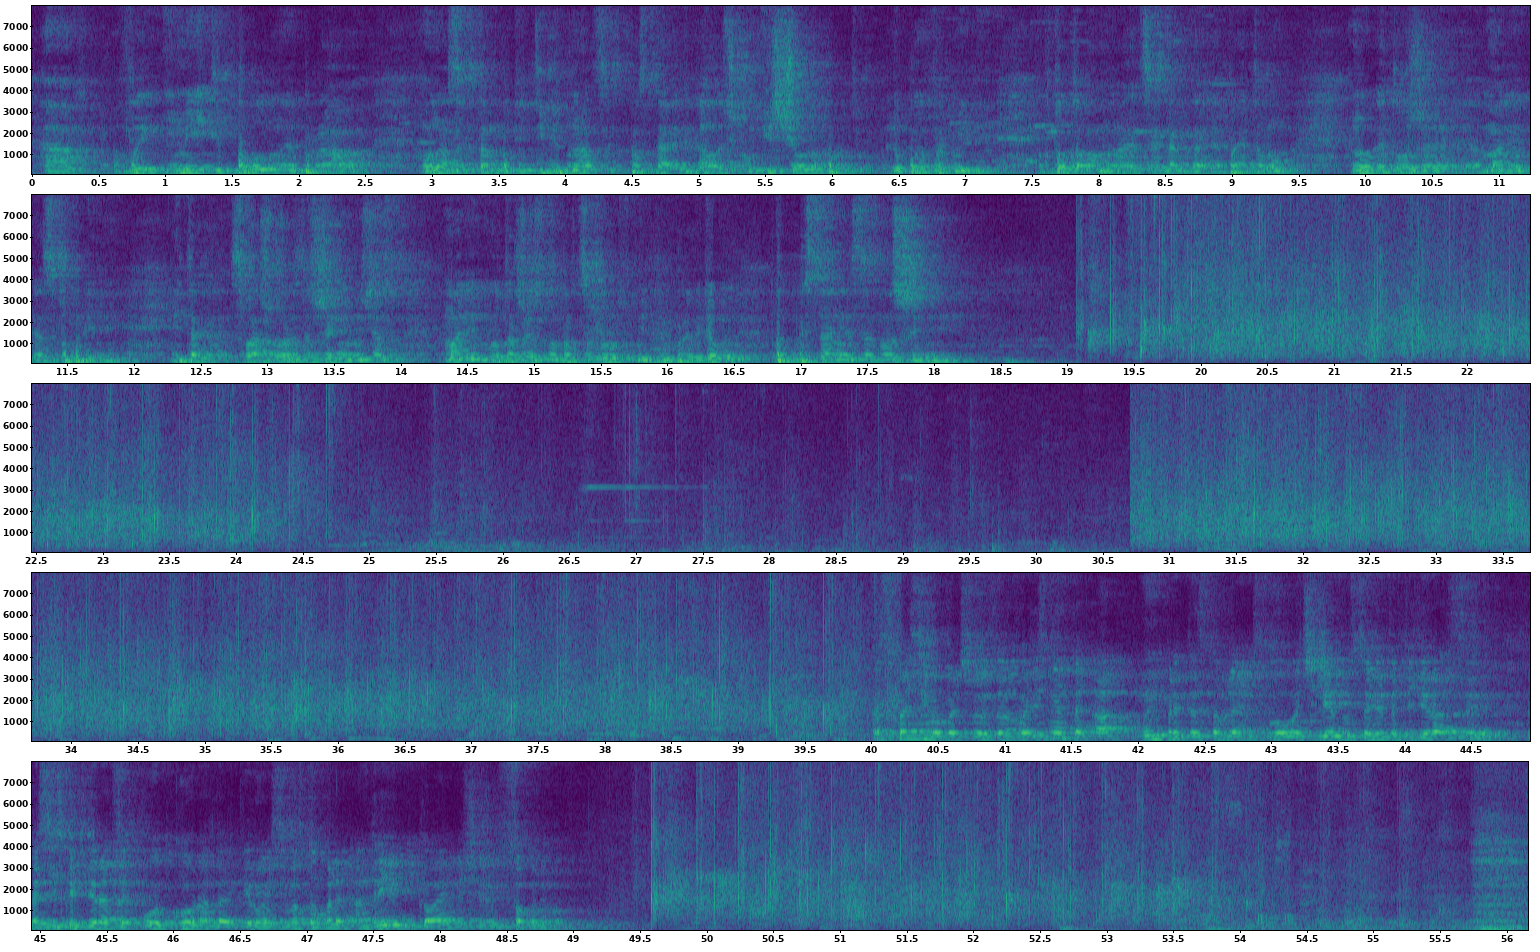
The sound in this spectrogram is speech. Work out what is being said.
а, вы имеете полное право, у нас их там будет 19, поставить галочку еще напротив любой фамилии. Кто-то вам нравится и так далее. Поэтому, ну, это уже маленькое отступление. Итак, с вашего разрешения мы сейчас маленькую торжественную процедуру с Дмитрием проведем подписание соглашения. Спасибо большое за аплодисменты. А мы предоставляем слово члену Совета Федерации Российской Федерации от города Героя Севастополя Андрею Николаевичу Соболеву.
